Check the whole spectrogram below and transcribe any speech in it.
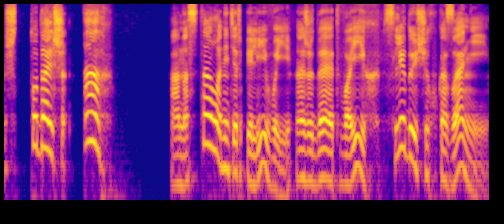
Что дальше? Ах! Она стала нетерпеливой, ожидая твоих следующих указаний.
